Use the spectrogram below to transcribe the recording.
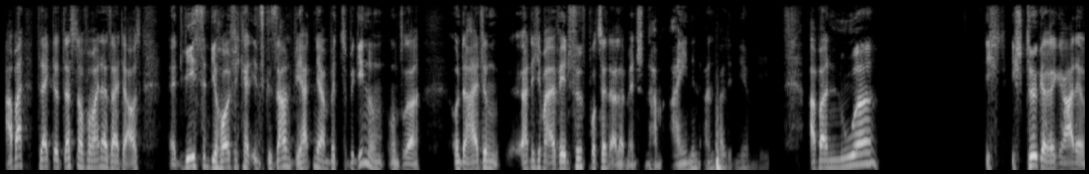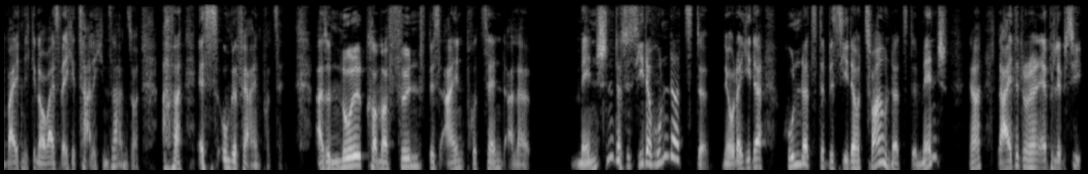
Aber vielleicht das noch von meiner Seite aus. Äh, wie ist denn die Häufigkeit insgesamt? Wir hatten ja zu Beginn unserer Unterhaltung, hatte ich immer erwähnt, fünf Prozent aller Menschen haben einen Anfall in ihrem Leben. Aber nur ich, ich stögere gerade, weil ich nicht genau weiß, welche Zahl ich Ihnen sagen soll. Aber es ist ungefähr ein Prozent. Also 0,5 bis ein Prozent aller Menschen, das ist jeder Hundertste, ja, oder jeder Hundertste bis jeder Zweihundertste Mensch, ja, leidet unter einer Epilepsie.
